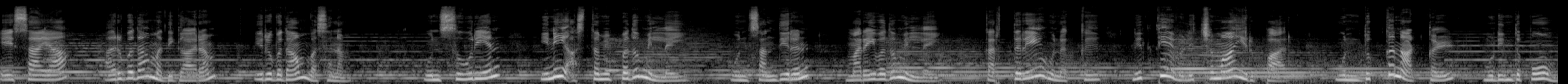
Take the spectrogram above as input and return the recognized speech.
ஏசாயா அறுபதாம் அதிகாரம் இருபதாம் வசனம். உன் சூரியன் இனி அஸ்தமிப்பதும் இல்லை உன் சந்திரன் மறைவதும் இல்லை கர்த்தரே உனக்கு நித்திய வெளிச்சமாயிருப்பார். உன் துக்க நாட்கள் முடிந்து போம்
